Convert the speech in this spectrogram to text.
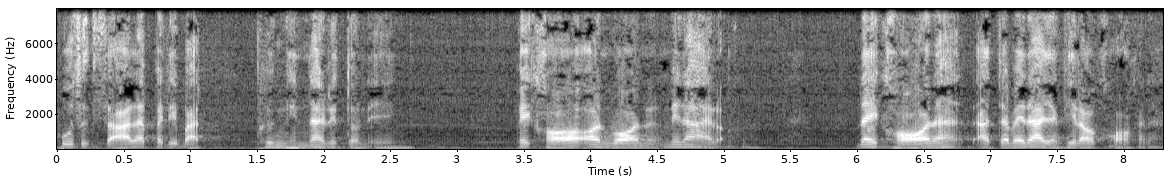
ผู้ศึกษาและปฏิบัติพึงเห็นได้ด้วยตนเอง ไปขออ้อนวอนไม่ได้หรอก ได้ขอนะ อาจจะไม่ได้อย่างที่เราขอก็ได้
